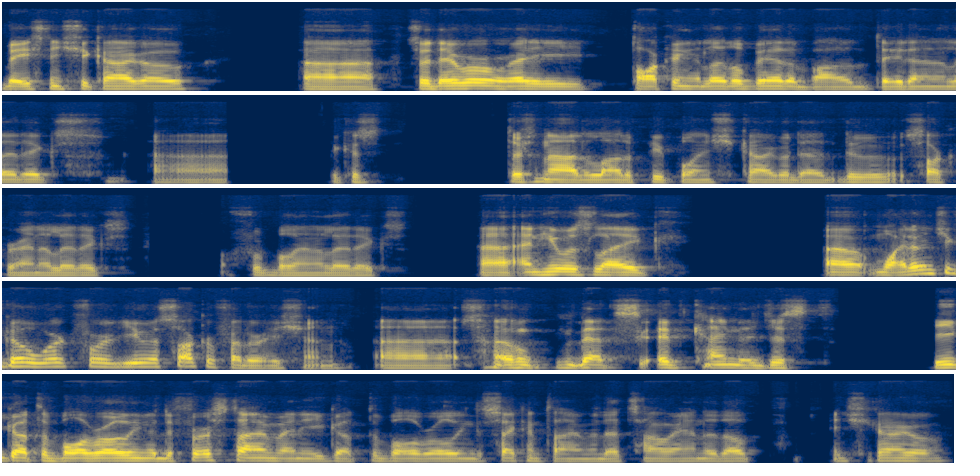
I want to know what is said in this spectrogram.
based in Chicago. Uh, so they were already talking a little bit about data analytics uh, because there's not a lot of people in Chicago that do soccer analytics or football analytics. and he was like, uh, why don't you go work for the U.S. Soccer Federation? Uh, so that's it. Kind of just he got the ball rolling the first time, and he got the ball rolling the second time, and that's how I ended up in Chicago.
